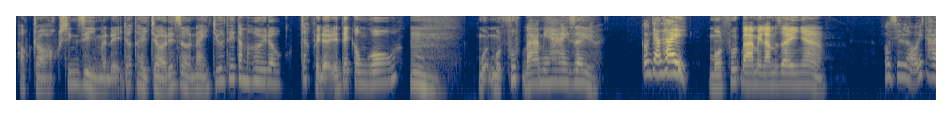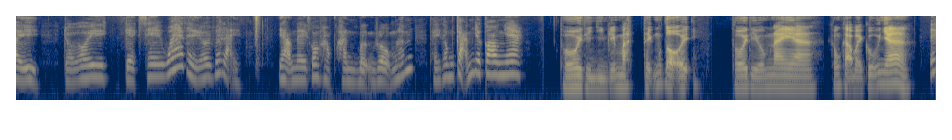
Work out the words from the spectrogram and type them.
Học trò học sinh gì mà để cho thầy chờ đến giờ này chưa thấy tăm hơi đâu. Chắc phải đợi đến Tết Công Gô á. Uhm, Muộn 1 phút 32 giây rồi. Con chào thầy. 1 phút 35 giây nha. Con xin lỗi thầy. Trời ơi, kẹt xe quá thầy ơi. Với lại, dạo này con học hành bận rộn lắm. Thầy thông cảm cho con nha. Thôi thì nhìn cái mặt thầy cũng tội. Thôi thì hôm nay à, không khảo bài cũ nha. Ê,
